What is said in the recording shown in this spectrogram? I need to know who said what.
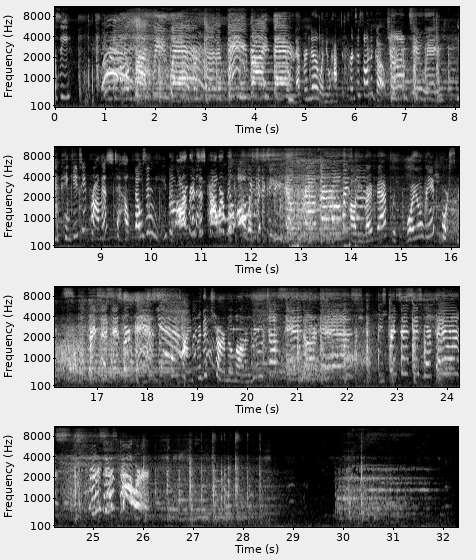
Speaker 1: fuzzy.
Speaker 2: What we wear,
Speaker 1: we're gonna be right
Speaker 2: there.
Speaker 3: You'll never know when you'll have to princess on the go.
Speaker 2: Jump to it.
Speaker 1: We Pinky T promise to help those in need. With our princess power, will always succeed.
Speaker 2: Yellow crowns are always I'll be
Speaker 3: right back with royal reinforcements.
Speaker 1: Princesses for pants! Yeah! Time for
Speaker 3: the charm alarm.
